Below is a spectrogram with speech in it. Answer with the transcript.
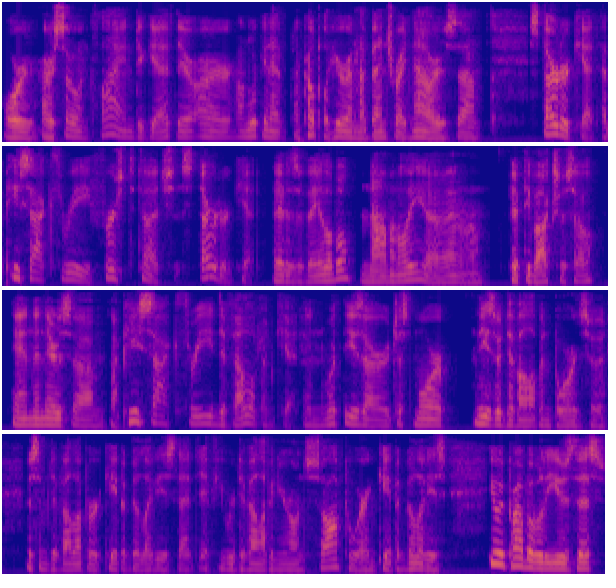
or are so inclined to get, there are, I'm looking at a couple here on my bench right now. There's um, starter kit, a PSOC 3 First Touch starter kit that is available nominally, uh, I don't know, 50 bucks or so. And then there's um, a PSOC 3 development kit. And what these are just more these are development boards with some developer capabilities that if you were developing your own software and capabilities, you would probably use this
